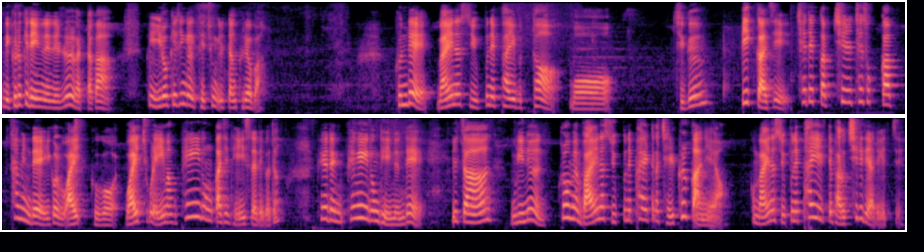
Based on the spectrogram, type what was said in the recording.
근데 그렇게 돼 있는 애를 갖다가 그냥 이렇게 생각 대충 일단 그려봐. 근데 마이너스 6분의 파이부터 뭐 지금 b까지 최대값 7, 최소값 3인데 이걸 y 그거 y축으로 a만큼 평행이동까지 돼 있어야 되거든. 평행이동 평행이동 돼 있는데 일단 우리는 그러면 마이너스 6분의 파일 때가 제일 클 거 아니에요. 그럼 마이너스 6분의 파이일 때 바로 7이 돼야 되겠지.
